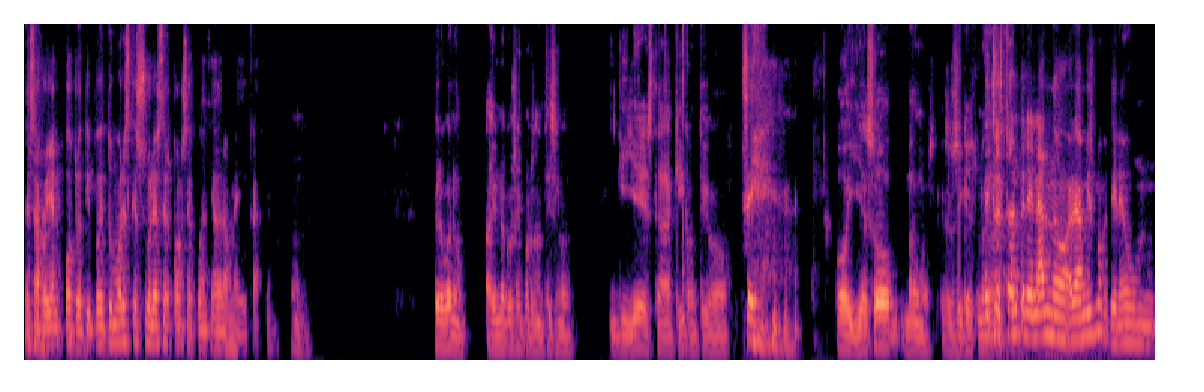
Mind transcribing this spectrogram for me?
desarrollan otro tipo de tumores que suele ser consecuencia de la medicación. Mm. Pero bueno, hay una cosa importantísima. Guille está aquí contigo. Sí hoy. eso, vamos, eso sí que es una... De hecho, está entrenando ahora mismo, que tiene un,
